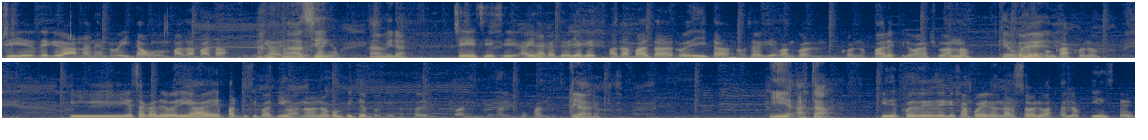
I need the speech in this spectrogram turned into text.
sí, desde que andan en ruedita o en pata a pata. los Ah, sí. años. Ah, mirá. Sí, sí, sí. Hay una categoría que es pata a pata, ruedita, o sea que van con, con los padres que lo van ayudando. Qué Siempre bueno. con casco, ¿no? Y esa categoría es participativa, ¿no? No compite porque los padres van, lo van empujando. Claro. ¿Y hasta? Y después, desde que ya pueden andar solo hasta los 15,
